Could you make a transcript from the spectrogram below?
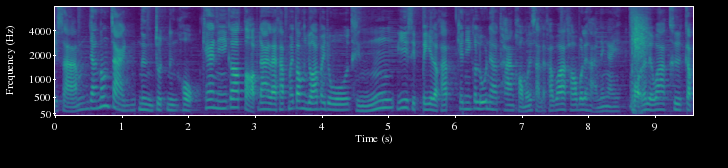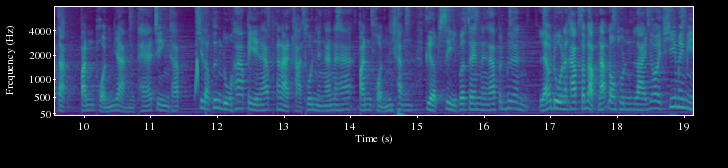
0.43 ยังต้องจ่าย 1.16 แค่นี้ก็ตอบได้แล้วครับ ไม่ต้องย้อนไปดูถึง 20 ปีหรอกครับ แค่นี้ก็รู้แนวทางของบริษัทแล้วครับว่าเขาบริหารยังไง บอกได้เลยว่าคือกับดักปันผลอย่างแท้จริงครับ ที่เราเพิ่งดู 5 ปีนะครับ ขนาดขาดทุนอย่างนั้นนะฮะ ปันผลยังเกือบ 4%นะครับเพื่อนๆ แล้วดูนะครับสำหรับนักลงทุนรายย่อยที่ไม่มี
